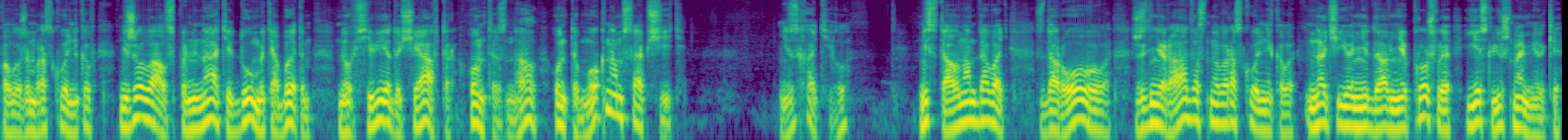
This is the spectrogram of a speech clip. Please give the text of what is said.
Положим, Раскольников не желал вспоминать и думать об этом, но всеведущий автор, он-то знал, он-то мог нам сообщить. Не захотел. Не стал нам давать здорового, жизнерадостного Раскольникова, на чье недавнее прошлое есть лишь намеки.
